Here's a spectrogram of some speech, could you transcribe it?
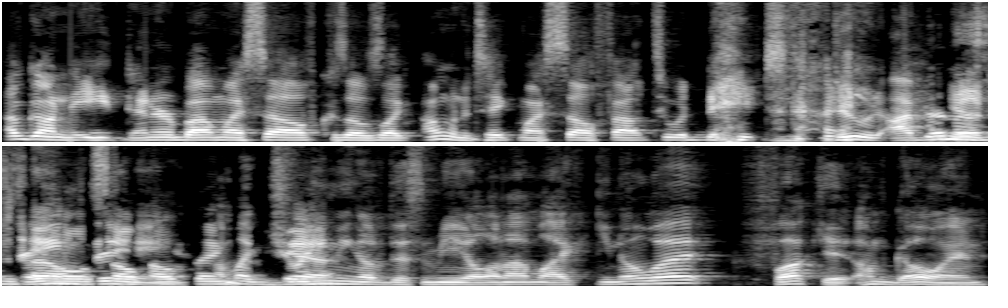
I've gone to eat dinner by myself because I was like, I'm going to take myself out to a date tonight. Dude, I've done the same thing. thing. I'm like dreaming yeah. of this meal, and I'm like, you know what? Fuck it, I'm going.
